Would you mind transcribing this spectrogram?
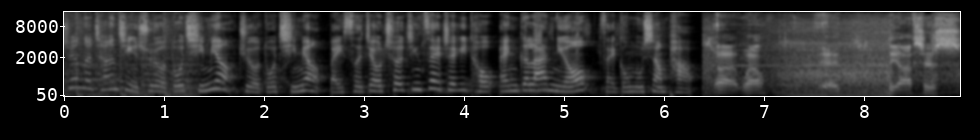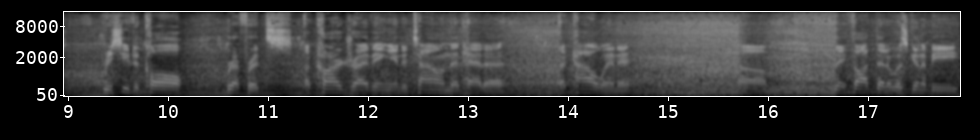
这样的场景说有多奇妙就有多奇妙。白色轿车竟载着一头安哥拉牛在公路上跑。Uh, well, uh, the officers received a call reference a car driving into town that had a, a cow in it. Um, they thought that it was going to be,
